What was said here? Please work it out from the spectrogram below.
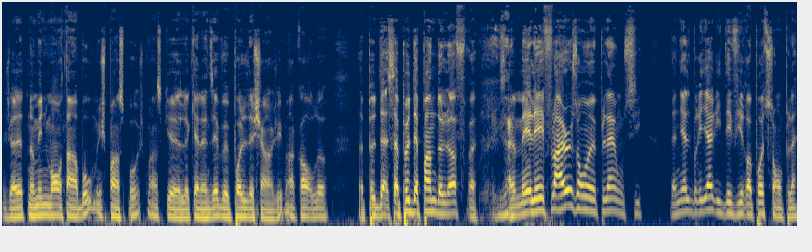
J'allais te nommer de Montembeau, mais je pense pas. Je pense que le Canadien veut pas l'échanger. Mais encore là, ça peut, ça peut dépendre de l'offre. Exact. Euh, mais les Flyers ont un plan aussi. Daniel Brière, il dévira pas de son plan.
